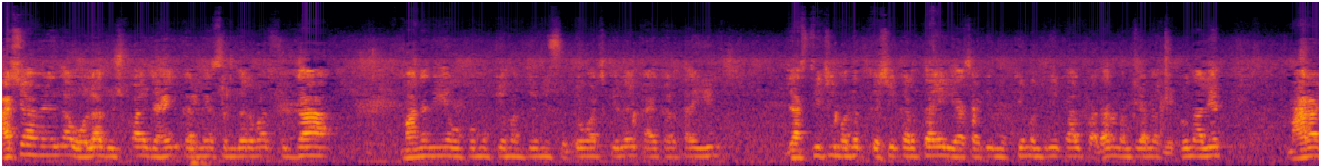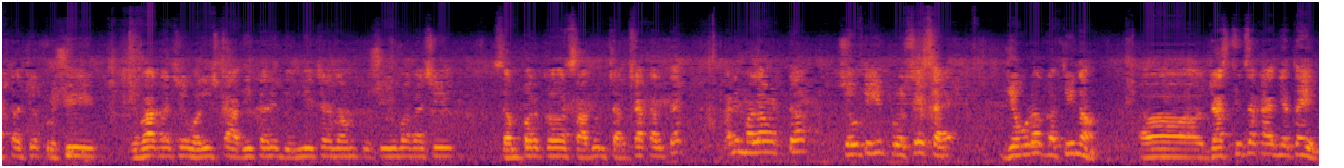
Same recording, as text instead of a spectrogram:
अशा वेळेला ओला दुष्काळ जाहीर करण्यासंदर्भात सुद्धा माननीय उपमुख्यमंत्र्यांनी सुतोवाच केलंय. काय करता येईल? जास्तीची मदत कशी करता येईल यासाठी मुख्यमंत्री काल प्रधानमंत्र्यांना भेटून आलेत. महाराष्ट्राचे कृषी विभागाचे वरिष्ठ अधिकारी दिल्लीच्या जाऊन कृषी विभागाशी संपर्क साधून चर्चा करतायत. आणि मला वाटतं शेवटी ही प्रोसेस आहे. जेवढं गतीनं जास्तीचं काय देता येईल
